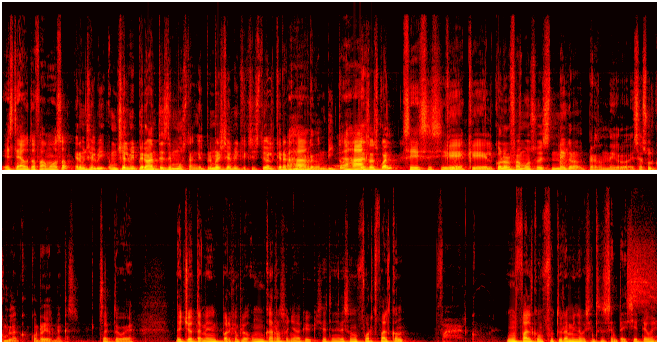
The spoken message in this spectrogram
este auto famoso. Era un Shelby. Un Shelby, pero antes de Mustang. El primer Shelby que existió, el que era como redondito. Ajá. ¿Ya sabes cuál? Sí, sí, sí. que, güey. que el color famoso es negro. Perdón, negro. Es azul con blanco, con rayas blancas. Exacto, güey. De hecho, también, por ejemplo, un carro soñado que yo quise tener es un Ford Falcon. Un Falcon Futura 1967, güey.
